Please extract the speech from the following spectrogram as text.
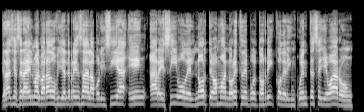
Gracias, era el Malvarado, oficial de prensa de la policía en Arecibo del Norte. Vamos al noreste de Puerto Rico. Delincuentes se llevaron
